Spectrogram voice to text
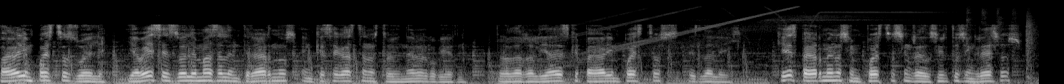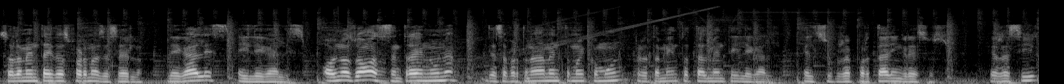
Pagar impuestos duele, y a veces duele más al enterarnos en qué se gasta nuestro dinero el gobierno, pero la realidad es que pagar impuestos es la ley. ¿Quieres pagar menos impuestos sin reducir tus ingresos? Solamente hay dos formas de hacerlo, legales e ilegales. Hoy nos vamos a centrar en una, desafortunadamente muy común, pero también totalmente ilegal, el subreportar ingresos, es decir,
